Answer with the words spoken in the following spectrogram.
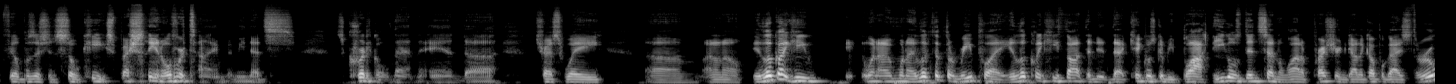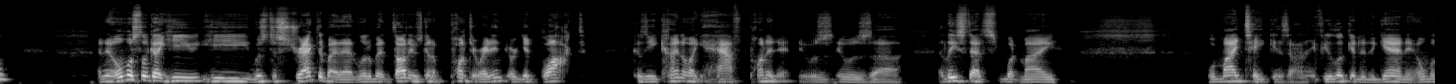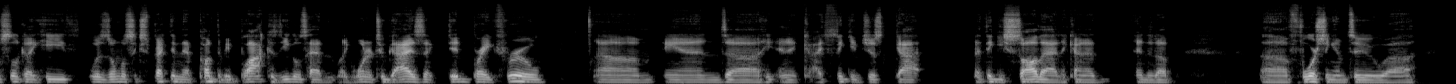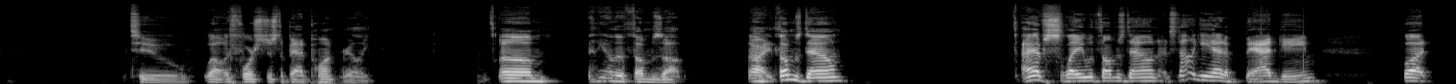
field position is so key, especially in overtime. I mean, that's it's critical then. And uh, Tress Way, um, I don't know. It looked like he when I when I looked at the replay, it looked like he thought that it, that kick was going to be blocked. The Eagles did send a lot of pressure and got a couple guys through, and it almost looked like he he was distracted by that a little bit and thought he was going to punt it right in or get blocked because he kind of like half punted it. It was it was uh, at least that's what my what my take is on it. If you look at it again, it almost looked like he was almost expecting that punt to be blocked because Eagles had like one or two guys that did break through, um, and uh, and it, I think it just got. I think he saw that and it kind of ended up uh, forcing him to uh, to well, it forced just a bad punt really. Um, any other thumbs up? All right, thumbs down. I have Slay with thumbs down. It's not like he had a bad game, but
